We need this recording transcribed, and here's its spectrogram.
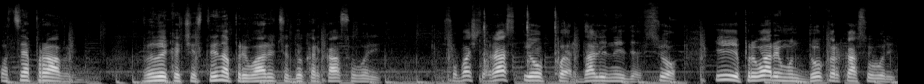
Оце правильно. Велика частина приварюється до каркасу воріт. Все, бачите, раз і обпер, далі не йде. Все. І приварюємо до каркасу воріт.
